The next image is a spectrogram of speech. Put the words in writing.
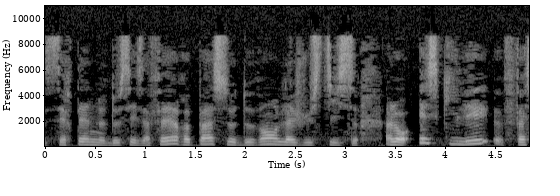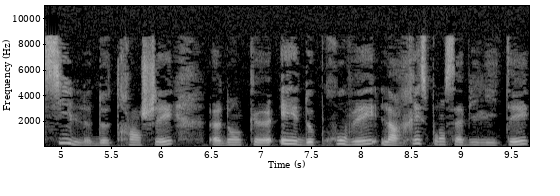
certaines de ces affaires passent devant la justice. Alors, est-ce qu'il est facile de trancher donc, euh, et de prouver la responsabilité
